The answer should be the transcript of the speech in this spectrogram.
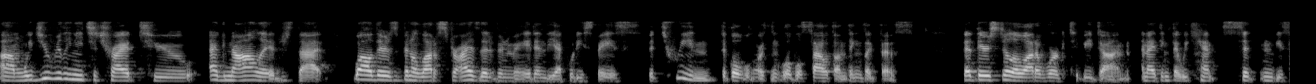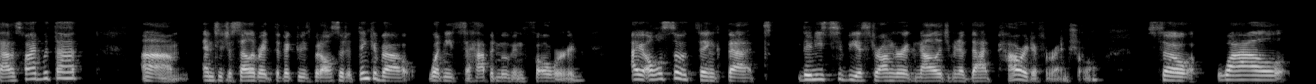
um, we do really need to try to acknowledge that while there's been a lot of strides that have been made in the equity space between the global north and global south on things like this, that there's still a lot of work to be done. And I think that we can't sit and be satisfied with that um, and to just celebrate the victories, but also to think about what needs to happen moving forward. I also think that there needs to be a stronger acknowledgement of that power differential. So while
